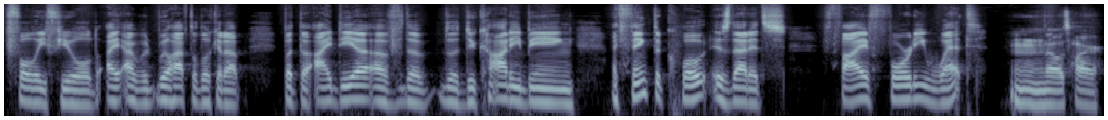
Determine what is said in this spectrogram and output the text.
fully fueled. I, I would. We'll have to look it up. But the idea of the the Ducati being, I think the quote is that it's 540 wet. Mm, no, it's higher.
